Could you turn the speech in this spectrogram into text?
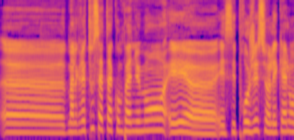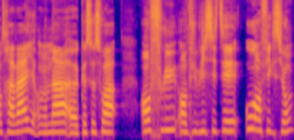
euh, malgré tout cet accompagnement et, euh, et, ces projets sur lesquels on travaille, on a, euh, que ce soit en flux, en publicité ou en fiction,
